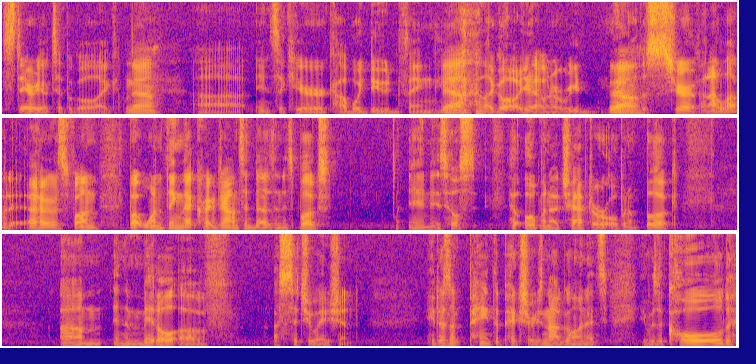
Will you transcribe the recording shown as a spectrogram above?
stereotypical like Yeah, uh, insecure cowboy dude thing. Yeah. like, oh, yeah, I'm going to read, read Yeah. about this sheriff. And I loved it. It was fun. But one thing that Craig Johnson does in his books and is he'll, he'll open a chapter or open a book um, in the middle of a situation. He doesn't paint the picture. He's not going, it's, it was a cold,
